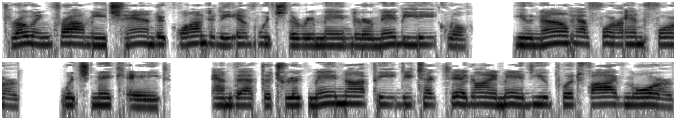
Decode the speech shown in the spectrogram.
throwing from each hand a quantity of which the remainder may be equal, you now have 4 and 4, which make 8, and that the trick may not be detected I made you put 5 more,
